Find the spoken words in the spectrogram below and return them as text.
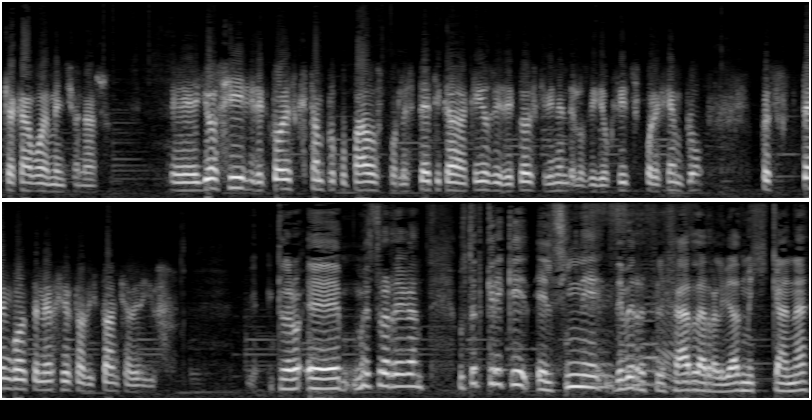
que acabo de mencionar. Eh, yo sí, directores que están preocupados por la estética, aquellos directores que vienen de los videoclips, por ejemplo, pues tengo a tener cierta distancia de ellos. Claro, eh, maestro Arrega, ¿usted cree que el cine debe reflejar la realidad mexicana?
